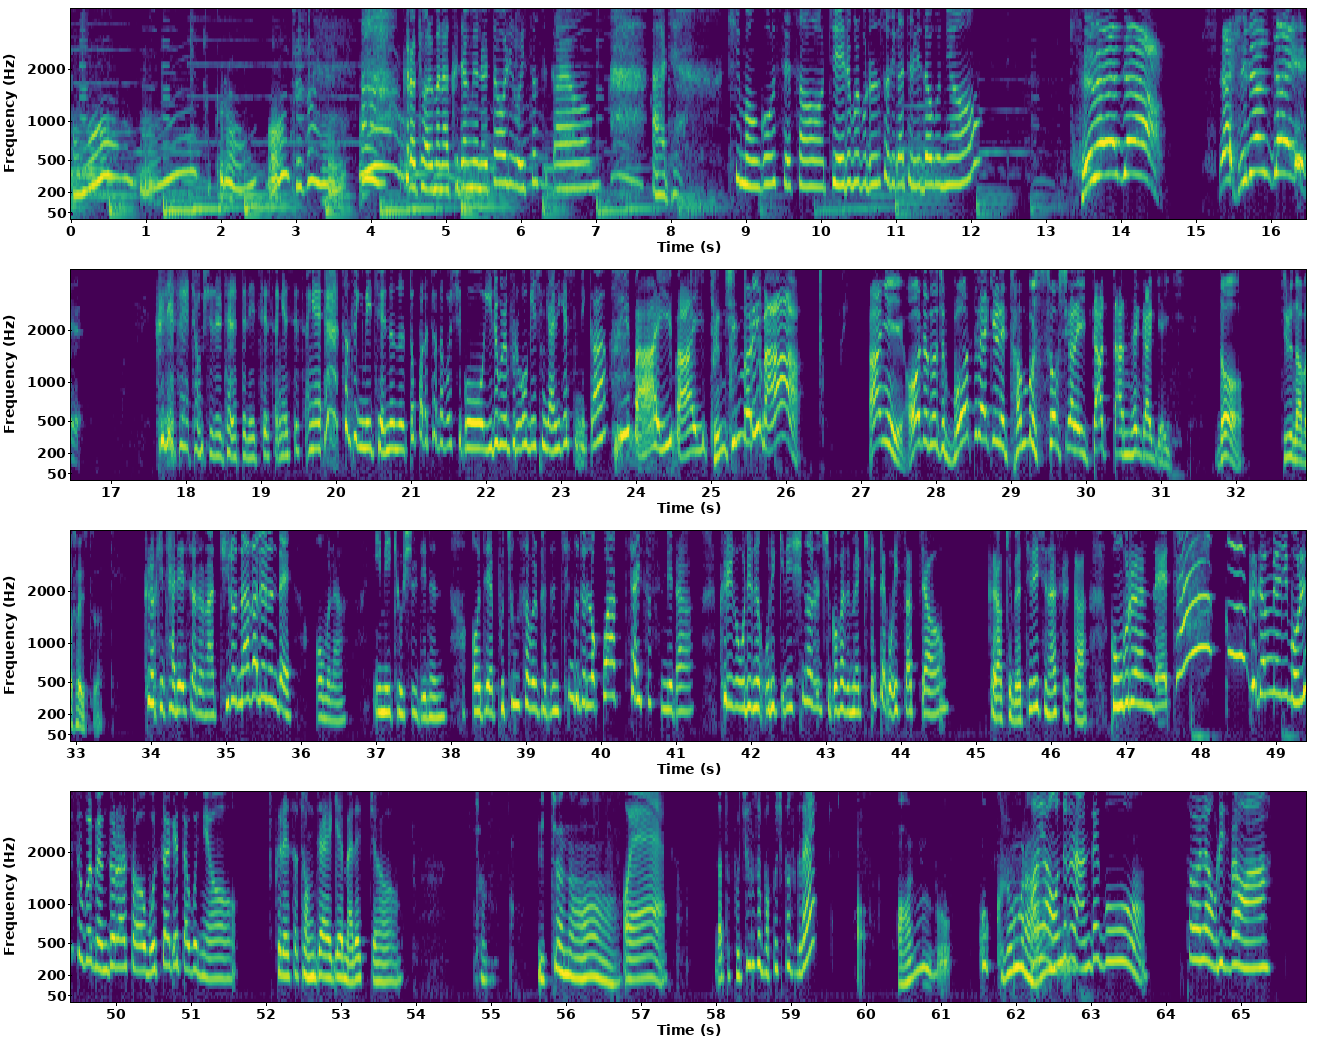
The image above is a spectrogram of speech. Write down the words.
어머, 음, 부끄러워. 어, 세상에. 아, 그렇게 얼마나 그 장면을 떠올리고 있었을까요? 아주 키먼 곳에서 제 이름을 부르는 소리가 들리더군요. 김현장! 야, 김현장이! 그제서야 정신을 차렸더니 세상에 세상에 선생님이 제 눈을 똑바로 쳐다보시고 이름을 부르고 계신 게 아니겠습니까? 이봐, 이봐, 이 정신머리 봐! 아니, 어제 도대체 뭐들 했길래 전부 수업 시간에 이 따딴 생각이야. 너, 뒤로 나가 서 있어. 그렇게 자리에서 일어나 뒤로 나가려는데 어머나 이미 교실 뒤는 어제 보충 수업을 받은 친구들로 꽉 차 있었습니다. 그리고 우리는 우리끼리 신호를 주고받으며 기득대고 있었죠. 그렇게 며칠이 지났을까 공부를 하는데 자꾸 그 장면이 머릿속을 맴돌아서 못 살겠더군요. 그래서 정자에게 말했죠. 저, 있잖아. 왜? 너또 보충 수업 받고 싶어서 그래? 아니, 뭐, 꼭 그런 건 아니야. 아야 오늘은 안 되고 토요일 날 우리 집에 와.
